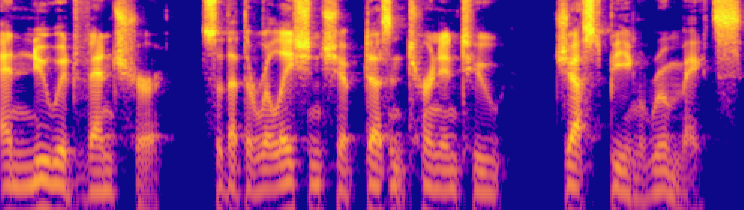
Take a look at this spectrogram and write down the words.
and new adventure so that the relationship doesn't turn into just being roommates.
